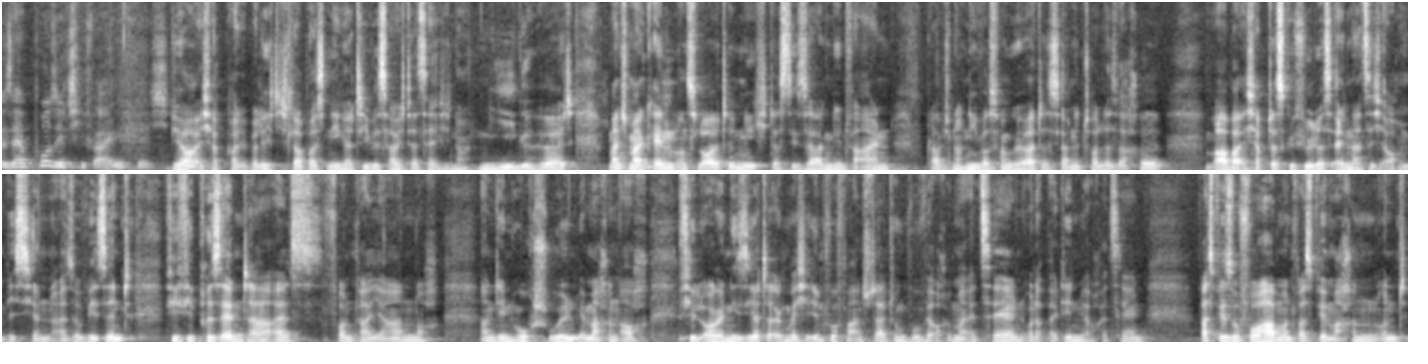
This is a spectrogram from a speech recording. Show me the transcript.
Sehr positiv eigentlich. Ja, ich habe gerade überlegt, ich glaube, was Negatives habe ich tatsächlich noch nie gehört. Manchmal kennen uns Leute nicht, dass die sagen, den Verein, da habe ich noch nie was von gehört, das ist ja eine tolle Sache. Aber ich habe das Gefühl, das ändert sich auch ein bisschen. Also wir sind viel, viel präsenter als vor ein paar Jahren noch an den Hochschulen. Wir machen auch viel organisierter irgendwelche Infoveranstaltungen, wo wir auch immer erzählen oder bei denen wir auch erzählen, was wir so vorhaben und was wir machen. Und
